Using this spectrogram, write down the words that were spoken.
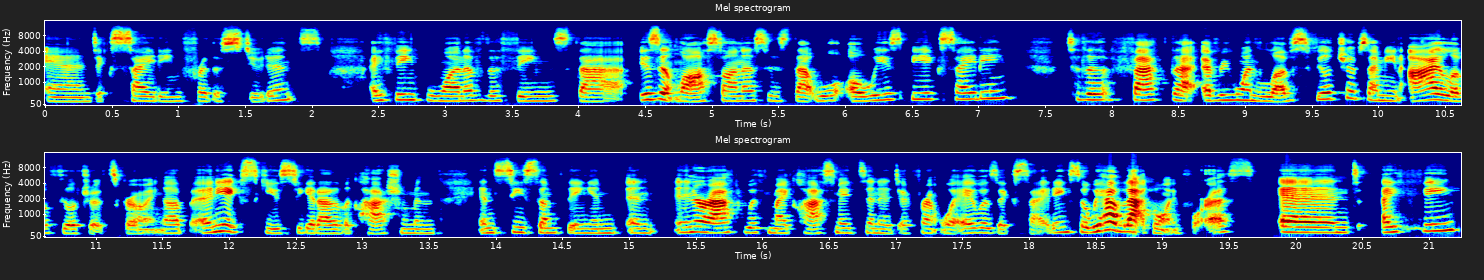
and exciting for the students. I think one of the things that isn't lost on us is that will always be exciting to the fact that everyone loves field trips. I mean, I love field trips growing up. Any excuse to get out of the classroom and, and see something and, and interact with my classmates in a different way was exciting. So we have that going for us. And I think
